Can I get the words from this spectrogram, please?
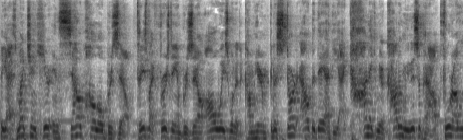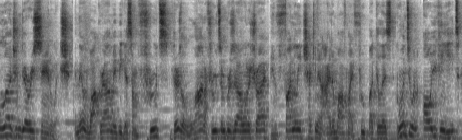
Hey guys, Mike Chen here in Sao Paulo, Brazil. Today's my first day in Brazil. Always wanted to come here. Gonna start out the day at the iconic Mercado Municipal for a legendary sandwich. And then walk around, maybe get some fruits. There's a lot of fruits in Brazil I wanna try. And finally, checking an item off my food bucket list, going to an all-you-can-eat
